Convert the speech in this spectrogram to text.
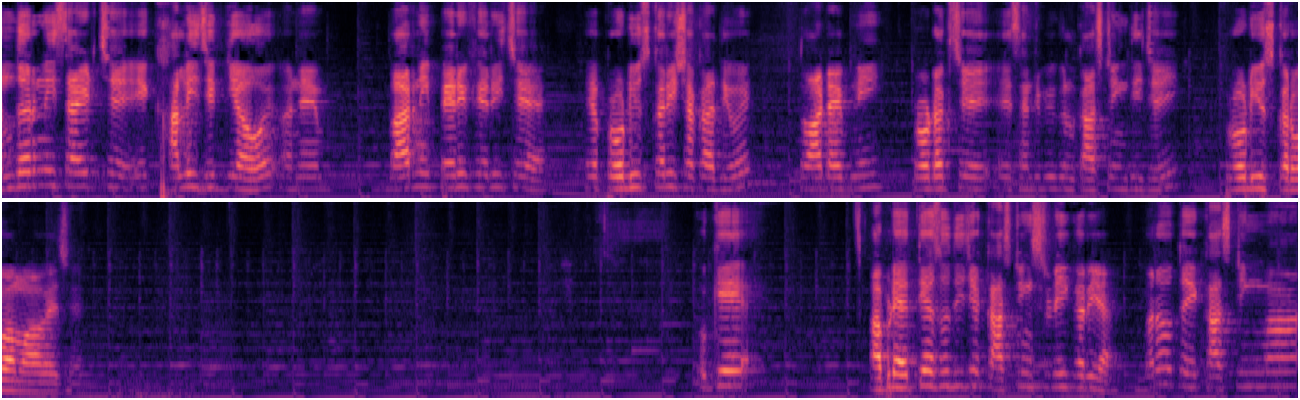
અંદરની સાઈડ છે એ ખાલી જગ્યા હોય અને બહારની પેરીફેરી છે એ પ્રોડ્યુસ કરી શકાતી હોય, તો આ ટાઈપની પ્રોડક્ટ છે એ સેન્ટ્રીફ્યુગલ કાસ્ટિંગથી જઈ પ્રોડ્યુસ કરવામાં આવે છે. ઓકે આપણે અત્યાર સુધી જે કાસ્ટિંગ સ્ટડી કર્યા, બરાબર? તો એ કાસ્ટિંગમાં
